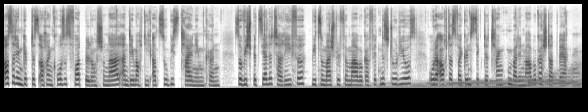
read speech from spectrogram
Außerdem gibt es auch ein großes Fortbildungsjournal, an dem auch die Azubis teilnehmen können, sowie spezielle Tarife, wie zum Beispiel für Marburger Fitnessstudios oder auch das vergünstigte Tanken bei den Marburger Stadtwerken.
